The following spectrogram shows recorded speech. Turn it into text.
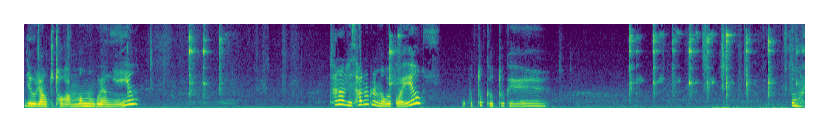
이제 우리 랑또 저거 안 먹는 고양이에요? 차라리 사료를 먹을 거예요? 어떡해 어떡해 어머휴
